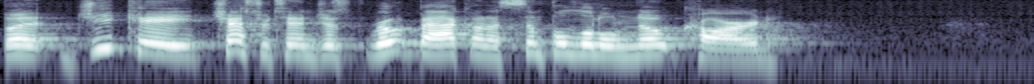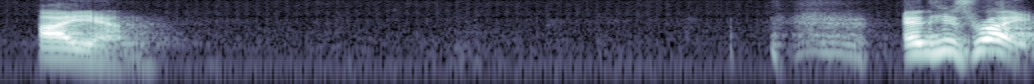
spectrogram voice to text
But G.K. Chesterton just wrote back on a simple little note card I am. And he's right,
